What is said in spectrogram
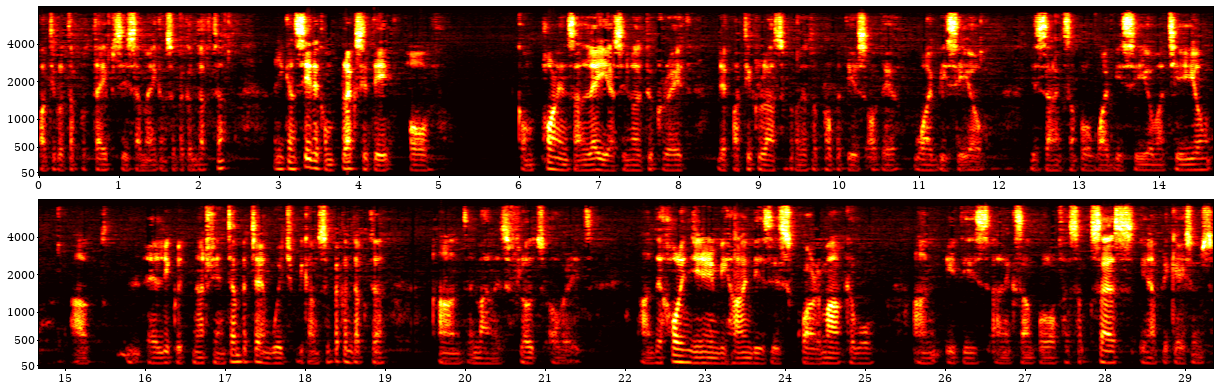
particular type of tapes is American Superconductor. And you can see the complexity of components and layers in order to create the particular superconductor properties of the YBCO. This is an example of YBCO material. Uh, a liquid nitrogen temperature in which becomes superconductor and the magnet floats over it. And the whole engineering behind this is quite remarkable and it is an example of a success in applications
